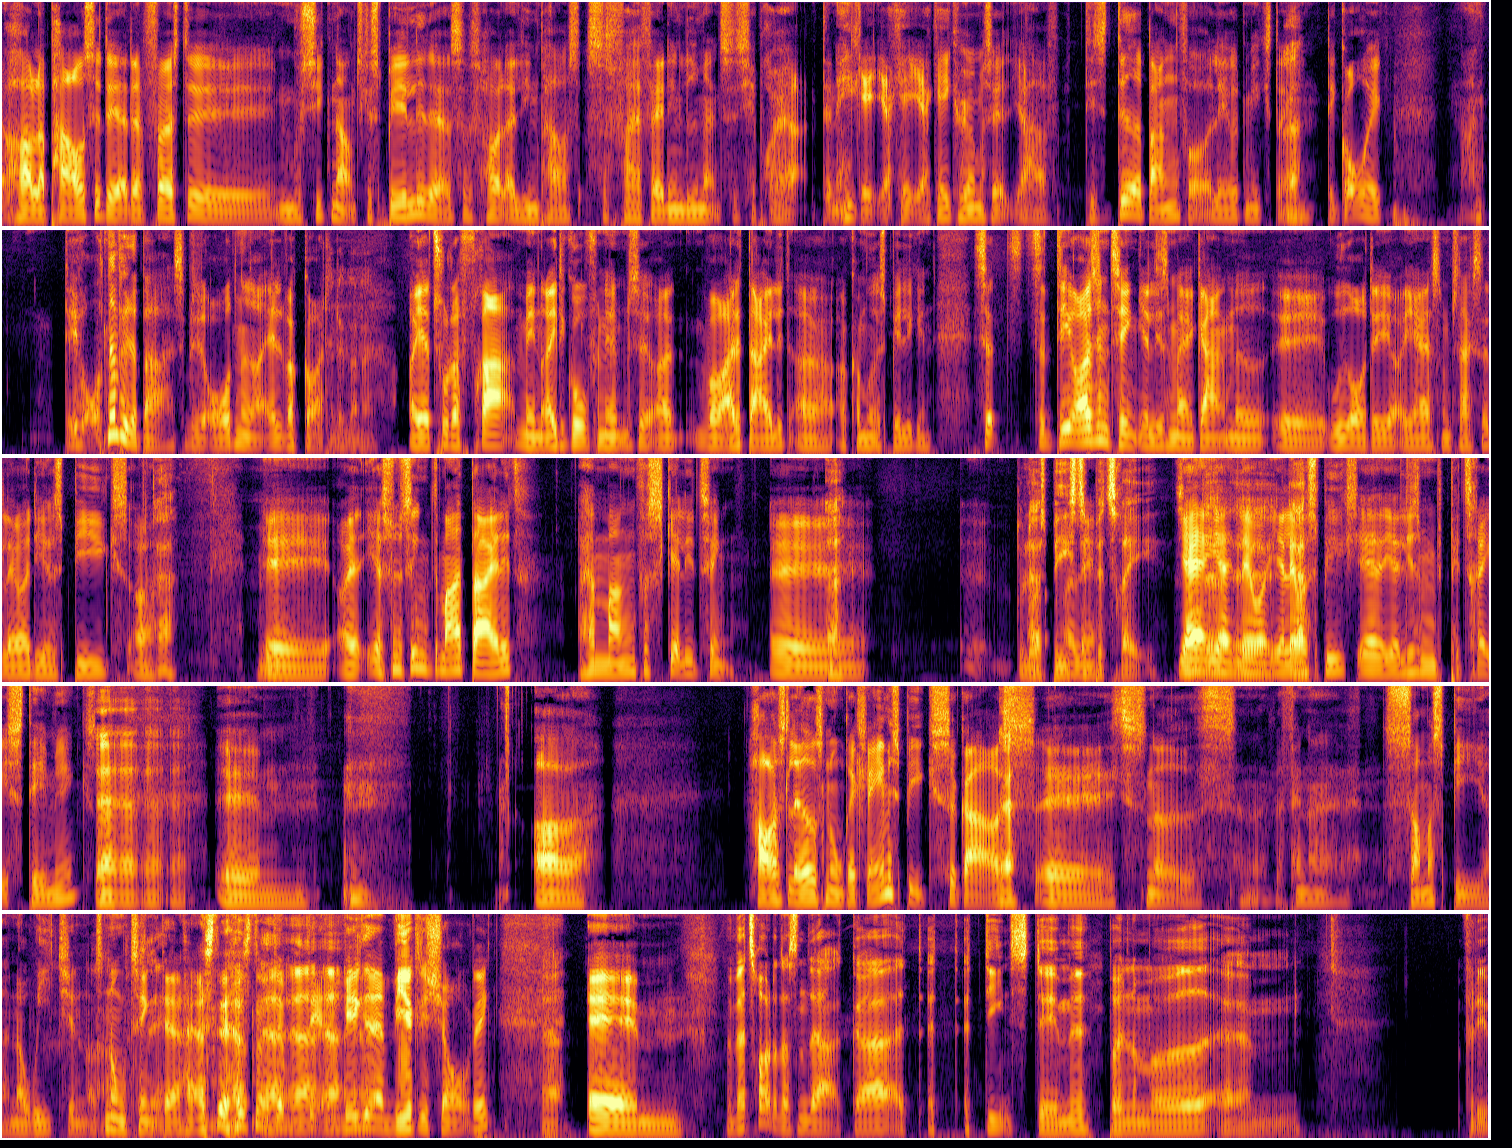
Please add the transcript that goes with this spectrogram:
holder pause der, da første øh, musiknavn skal spille der, så holder jeg lige en pause, og så får jeg fat i en lydmand, så siger jeg, prøv at høre, den er helt gal, jeg kan, jeg kan ikke høre mig selv, jeg har decideret bange for at lave et mix derinde, Ja. det går ikke. Nå, det ordner vi da bare, så bliver det ordnet, og alt var godt. Det. Og jeg tog derfra med en rigtig god fornemmelse, og hvor var det dejligt at, at komme ud og spille igen. Så, så det er også en ting, jeg ligesom er i gang med, øh, ud over det. Og ja, som sagt, så laver jeg de her speaks. Og, Ja. Mm. øh, og jeg, jeg synes egentlig, det er meget dejligt at have mange forskellige ting. Øh, Ja. Ja. Du laver speaks til lave- P3. Ja, sådan jeg der, laver, øh, jeg laver ja. speaks. Jeg, jeg er ligesom P3 stemme, ikke? Ja, Sådan, ja, ja, ja. Øhm, og har også lavet sådan nogle reklamespeaks, sågar også. Ja. Øh, sådan noget, sådan noget, hvad fanden er Sommersby og Norwegian og sådan Nå, nogle ting der. Altså, det er Ja, sådan noget, ja, ja, ja, hvilket ja. er virkelig sjovt, ikke? Ja. Øhm, Men hvad tror du, der sådan der gør, at, at, at din stemme på en eller anden måde... Øhm, fordi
